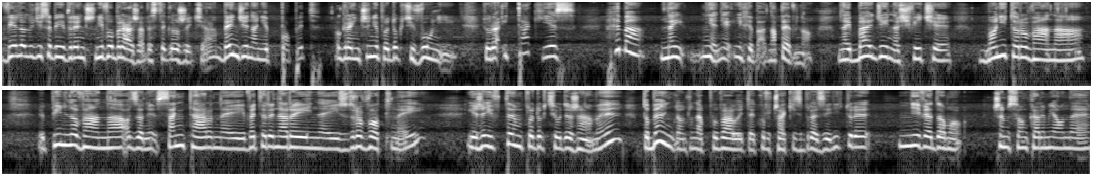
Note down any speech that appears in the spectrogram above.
Wiele ludzi sobie wręcz nie wyobraża bez tego życia. Będzie na nie popyt, ograniczenie produkcji w Unii, która i tak jest chyba, naj, nie, nie, nie chyba, na pewno, najbardziej na świecie monitorowana, pilnowana od strony sanitarnej, weterynaryjnej, zdrowotnej. Jeżeli w tę produkcję uderzamy, to będą tu napływały te kurczaki z Brazylii, które nie wiadomo czym są karmione,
